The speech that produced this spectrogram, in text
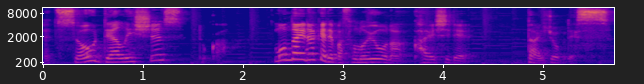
It's so delicious とか、問題なければそのような返しで大丈夫です。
